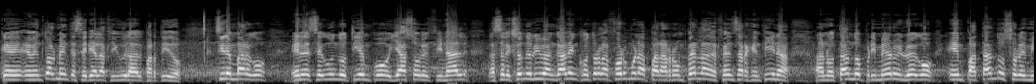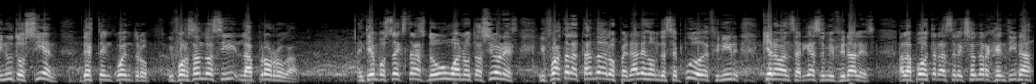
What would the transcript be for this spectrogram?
que eventualmente sería la figura del partido. Sin embargo, en el segundo tiempo, ya sobre el final, la selección de Luis Van encontró la fórmula para romper la defensa argentina, anotando primero y luego empatando sobre el minuto 100 de este encuentro y forzando así la prórroga. En tiempos extras no hubo anotaciones y fue hasta la tanda de los penales donde se pudo definir quién avanzaría a semifinales. A la postre, la selección de Argentina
